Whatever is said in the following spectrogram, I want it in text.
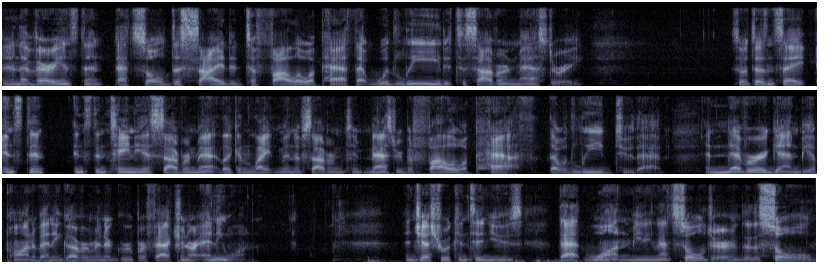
And in that very instant, that soul decided to follow a path that would lead to sovereign mastery. So it doesn't say instant, instantaneous sovereign, ma- like enlightenment of sovereign mastery, but follow a path that would lead to that, and never again be a pawn of any government or group or faction or anyone. And Jeshua continues, that one, meaning that soldier, the, soul,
